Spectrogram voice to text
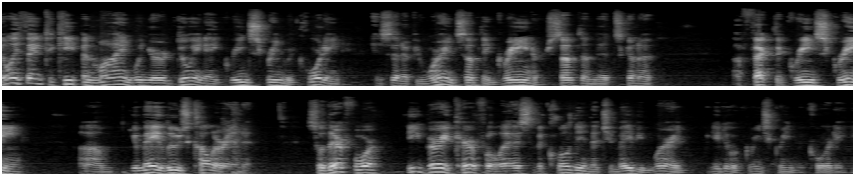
The only thing to keep in mind when you're doing a green screen recording is that if you're wearing something green or something that's going to affect the green screen um, you may lose color in it. So therefore, be very careful as to the clothing that you may be wearing when you do a green screen recording.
